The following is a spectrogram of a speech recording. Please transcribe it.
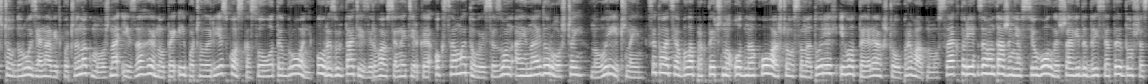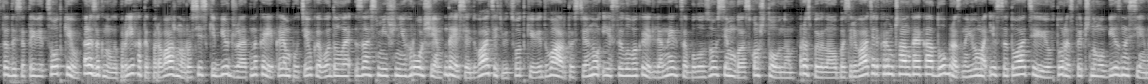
що в дорозі на відпочинок можна і загинути, і почали різко скасовувати бронь. У результаті зірвався не тільки оксамитовий сезон, а й найдорожчий новорічний. Ситуація була практично однакова, що в санаторіях і готелях, що у приватному секторі. Завантаження всього лише від 10 до 60%. Ризикнули приїхати переважно російські бюджетники, яким путівки видали за смішні гроші 10-20% від вартості. Ну і силовики для них це було зовсім безкоштовно. Розповіла обозріватель кримчанка, яка добре знайома із ситуацією в туристичному бізнесі.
